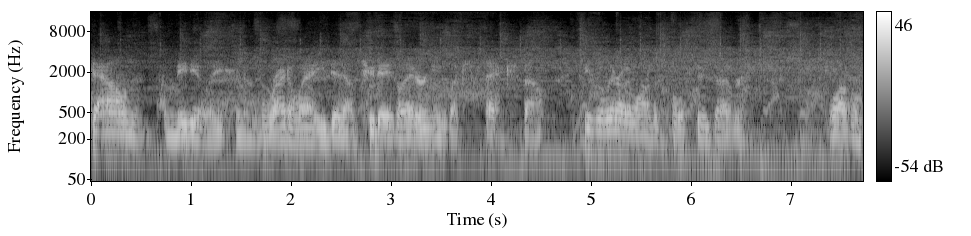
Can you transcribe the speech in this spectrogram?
down immediately, you know, right away. He did it two days later, and he was like sick. So he's literally one of the coolest dudes ever. Love him.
